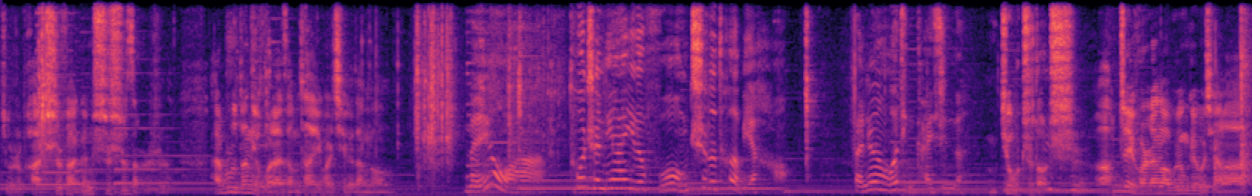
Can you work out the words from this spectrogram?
就是怕吃饭跟吃石子儿似的，还不如等你回来，咱们仨一块切个蛋糕。没有啊，托陈婷阿姨的福，我们吃的特别好。反正我挺开心的。你就知道吃啊！这块蛋糕不用给我钱了啊。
